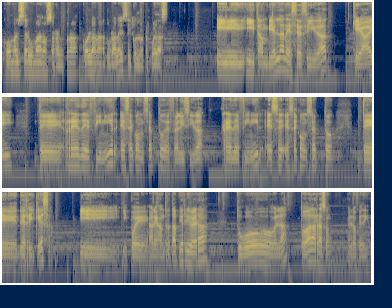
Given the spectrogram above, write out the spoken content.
cómo el ser humano se relaciona con la naturaleza y con lo que puede hacer. Y, también la necesidad que hay de redefinir ese concepto de felicidad, redefinir ese, ese concepto de, riqueza. Y, y, pues Alejandro Tapia Rivera tuvo ¿verdad? toda la razón en lo que dijo.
